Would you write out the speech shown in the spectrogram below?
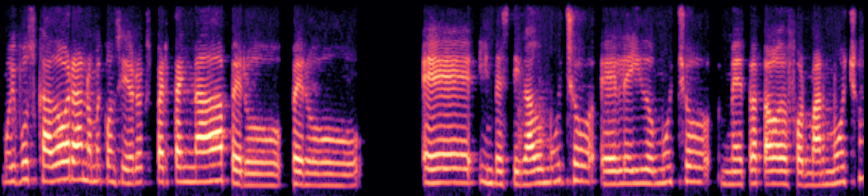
muy buscadora, no me considero experta en nada, pero, pero he investigado mucho, he leído mucho, me he tratado de formar mucho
